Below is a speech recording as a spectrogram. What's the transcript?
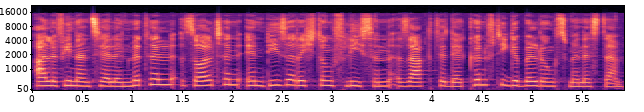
Alle finanziellen Mittel sollten in diese Richtung fließen, sagte der künftige Bildungsminister.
